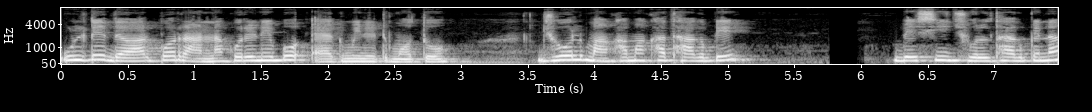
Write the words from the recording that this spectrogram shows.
উল্টে দেওয়ার পর রান্না করে নেব এক মিনিট মতো। ঝোল মাখা মাখা থাকবে। বেশি ঝোল থাকবে না,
